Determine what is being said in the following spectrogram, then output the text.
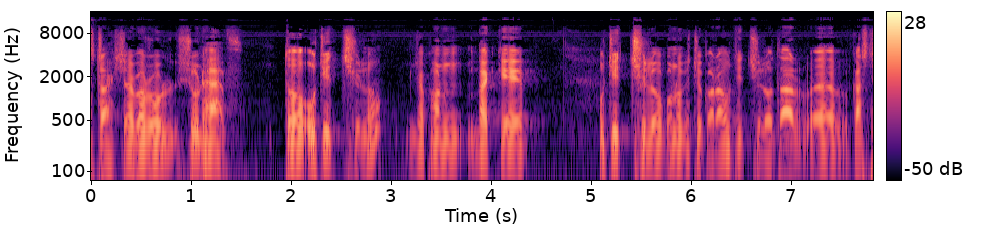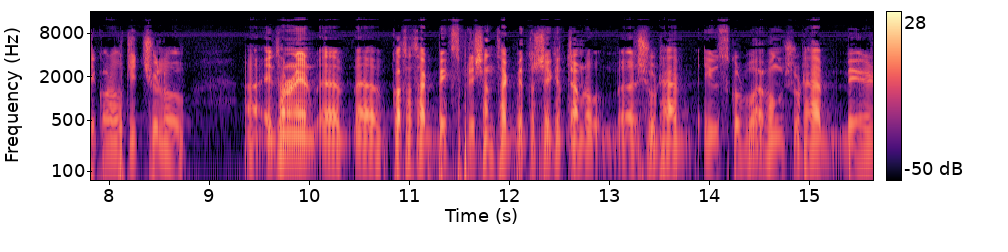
স্ট্রাকচার বা রুল শুড হ্যাভ তো উচিত ছিল, যখন বাক্যে উচিত ছিল, কোনো কিছু করা উচিত ছিল, তার কাজটি করা উচিত ছিল এই ধরনের কথা থাকবে এক্সপ্রেশন থাকবে, তো সেক্ষেত্রে আমরা শুড হ্যাভ ইউজ করব এবং শুড হ্যাভ এর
